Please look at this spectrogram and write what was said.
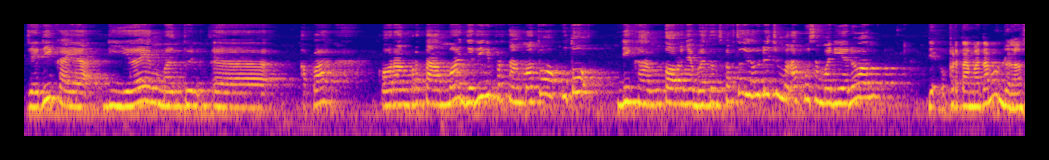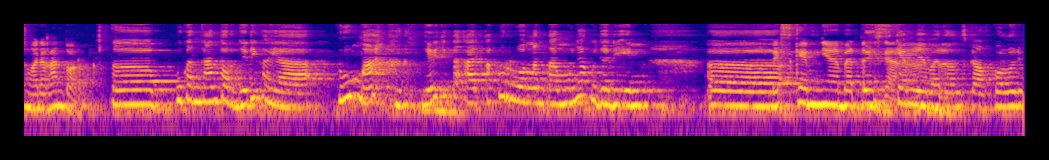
Jadi kayak dia yang bantuin eh, apa orang pertama. Jadi di pertama tuh aku tuh di kantornya Button Scarf tuh ya udah cuma aku sama dia doang. Pertama-tama udah langsung ada kantor. Eh, bukan kantor, jadi kayak rumah. jadi kita aku ruangan tamunya aku jadiin eh Base campnya button base campnya Button Scarf. Kalau di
